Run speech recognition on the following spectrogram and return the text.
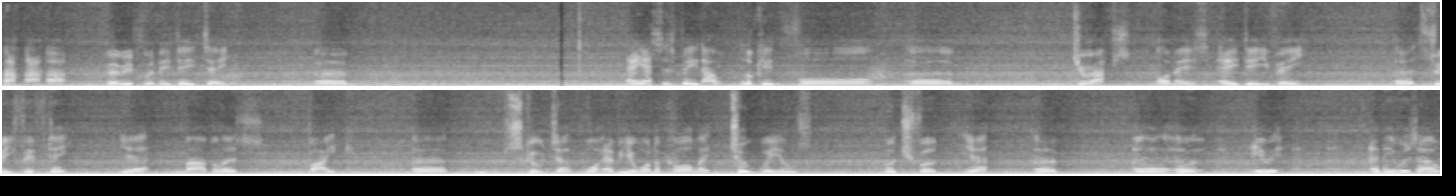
very funny DT um, AS has been out looking for um, giraffes on his ADV uh, 350 yeah marvelous bike uh, scooter whatever you want to call it. Two wheels much fun yeah. Um, uh, uh he, and he was out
